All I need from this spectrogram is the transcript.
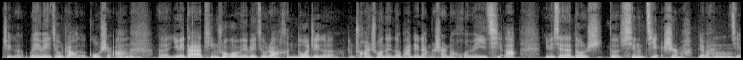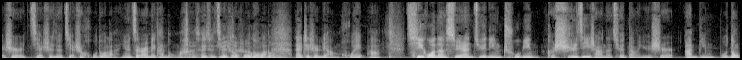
这个围魏救赵的故事啊。嗯呃，因为大家听说过围魏救赵，很多这个传说呢，都把这两个事儿呢混为一起了。因为现在都是都兴解释嘛，对吧？嗯解释解释就解释糊涂了，因为自个儿也没看懂嘛，哎所以就解释糊涂了。糊涂哎，这是两回啊。齐国呢虽然决定出兵，可实际上呢却等于是按兵不动，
